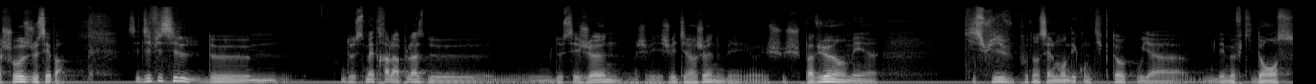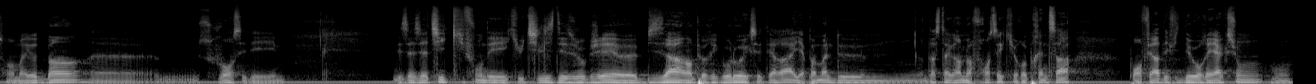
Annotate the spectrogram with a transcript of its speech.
chose. Je sais pas. C'est difficile de, se mettre à la place de, ces jeunes. Je vais, je dire jeunes, mais je, ne suis pas vieux, hein, mais euh, qui suivent potentiellement des comptes TikTok où il y a des meufs qui dansent en maillot de bain. Euh, souvent, c'est des des asiatiques qui font des qui utilisent des objets euh, bizarres un peu rigolos etc il y a pas mal hum, d'instagrammeurs français qui reprennent ça pour en faire des vidéos réactions bon.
